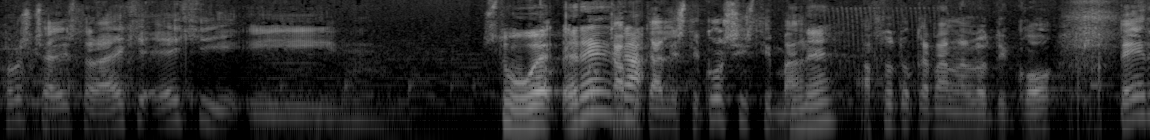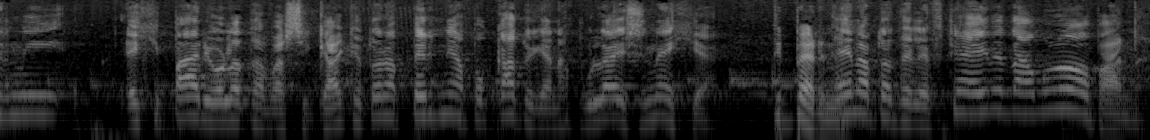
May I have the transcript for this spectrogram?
Πρόσεξε αριστερά. Έχει, έχει η, Στο web. το Ρε, γα- καπιταλιστικό σύστημα, Ναι. αυτό το καταναλωτικό, παίρνει, έχει πάρει όλα τα βασικά και τώρα παίρνει από κάτω για να πουλάει συνέχεια. Τι παίρνει; Ένα από τα τελευταία είναι τα μονόπανα.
